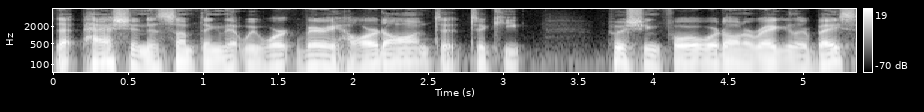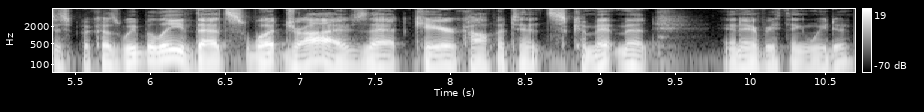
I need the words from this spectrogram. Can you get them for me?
that passion is something that we work very hard on to, to keep pushing forward on a regular basis because we believe that's what drives that care, competence, commitment in everything we do.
